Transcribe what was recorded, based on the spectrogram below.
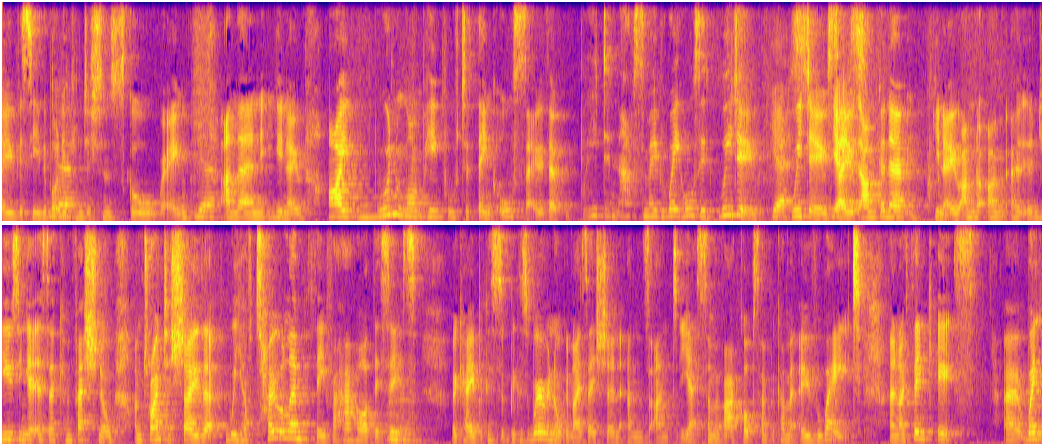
oversee the body Yeah. condition scoring. Yeah, And then, you know, I wouldn't want people to think also that we didn't have some overweight horses. We do. yes, We do. So I'm gonna, you know, I'm not. I'm uh, using it as a confessional. I'm trying to show that we have total empathy for how hard this Mm. is. Okay, because because we're an organisation, and and yes, some of our cobs have become overweight, and I think it's. Uh, when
